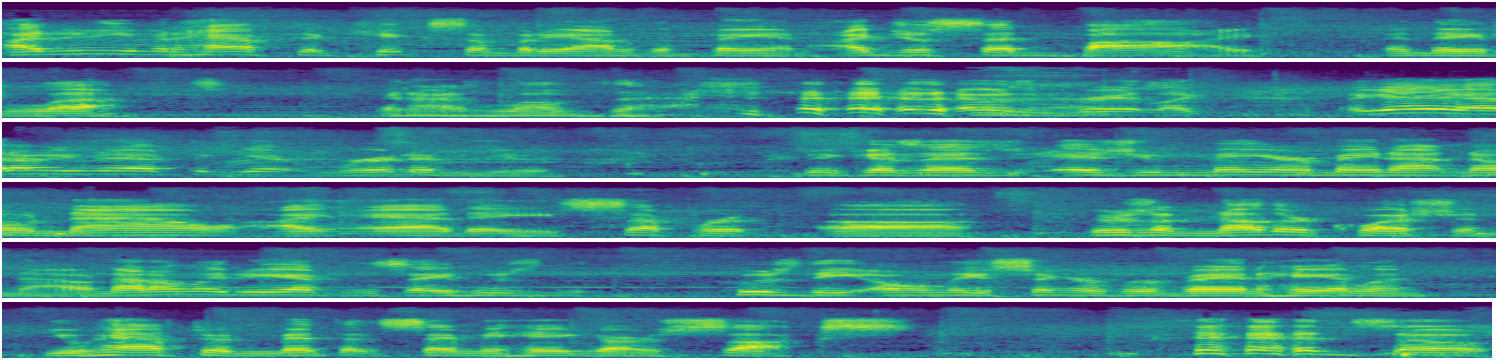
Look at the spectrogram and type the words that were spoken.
I didn't even have to kick somebody out of the band. I just said bye, and they left, and I love that. that was Yeah. great. Like like hey, I don't even have to get rid of you. Because as as you may or may not know now, I add a separate. Uh, there's another question now. Not only do you have to say who's the, who's the only singer for Van Halen, you have to admit that Sammy Hagar sucks. and so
